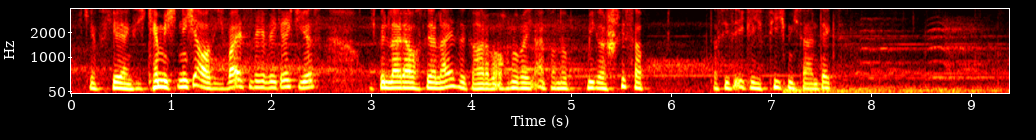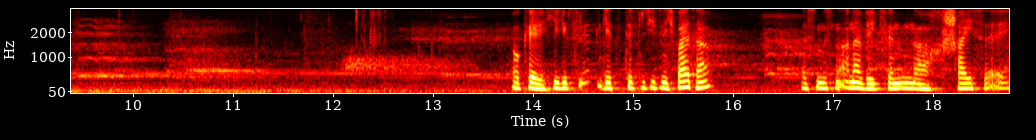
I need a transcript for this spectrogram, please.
Ich gehe hier längs. Ich kenne mich nicht aus. Ich weiß nicht, welcher Weg richtig ist. Ich bin leider auch sehr leise gerade, aber auch nur, weil ich einfach nur mega Schiss habe, dass dieses eklige Viech mich da entdeckt. Okay, hier geht es definitiv nicht weiter. Heißt, wir müssen einen anderen Weg finden. Ach, scheiße, ey.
